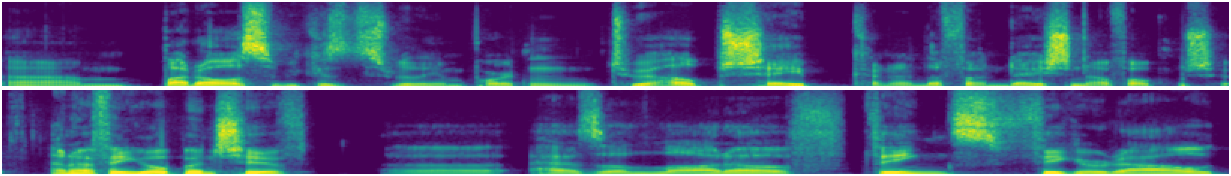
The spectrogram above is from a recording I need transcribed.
um, but also because it's really important to help shape kind of the foundation of OpenShift. And I think OpenShift uh, has a lot of things figured out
